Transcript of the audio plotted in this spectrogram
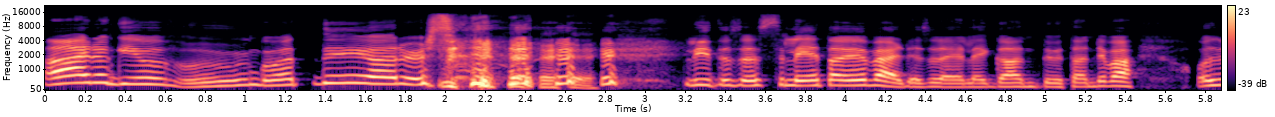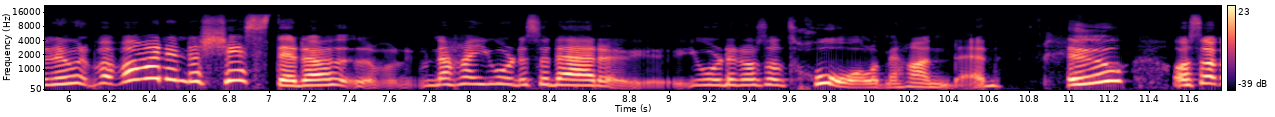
I don't give a fuck what the others. lite så släta över det sådär elegant utan det var, och det, vad, vad var den där gesten då, när han gjorde sådär, gjorde någon sorts hål med handen? Jo, och så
